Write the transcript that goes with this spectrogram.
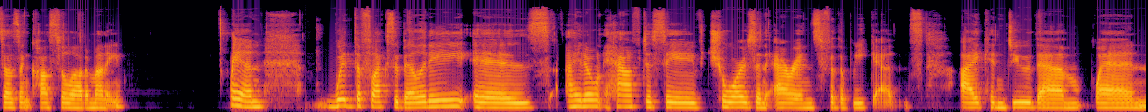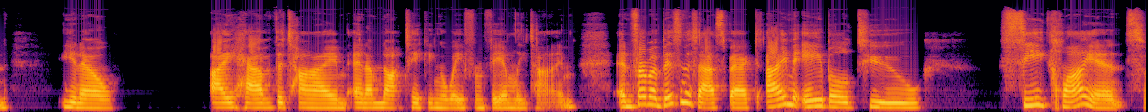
doesn't cost a lot of money. And with the flexibility is I don't have to save chores and errands for the weekends. I can do them when, you know, I have the time and I'm not taking away from family time. And from a business aspect, I'm able to see clients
